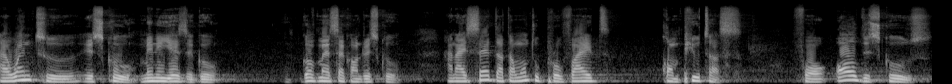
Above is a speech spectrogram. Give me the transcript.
I went to a school many years ago, government secondary school, and I said that I want to provide computers for all the schools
